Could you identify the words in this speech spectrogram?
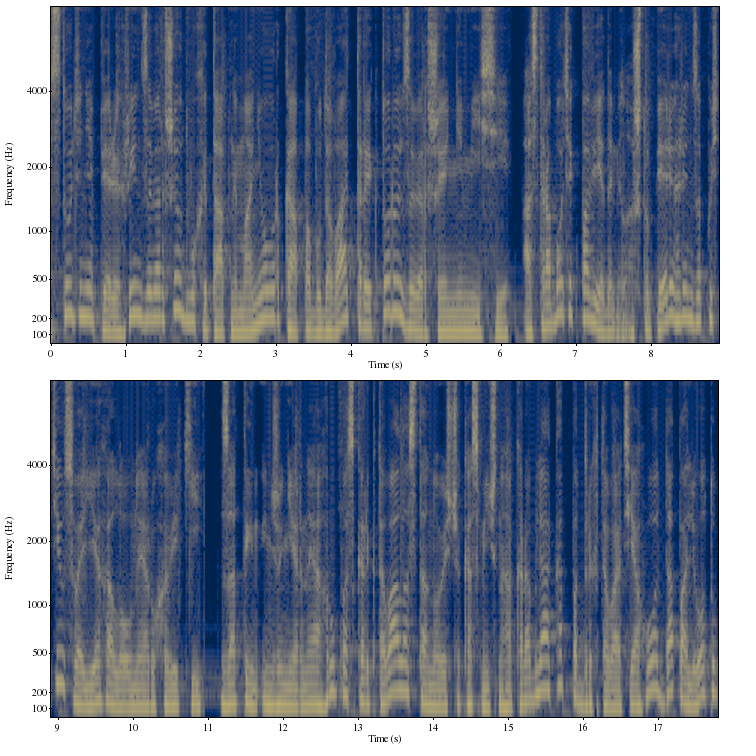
студзеня Перегрин завяршыў двухэтапны манёвр, каб пабудаваць траекторыю завяршэння місіі. Астработик паведаміла, што Перегрин запусціў свае галоўныя рухавікі. Затым інжынерная група скарэктавала становішча касмічнага карабля, каб падрыхтаваць яго да палёту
